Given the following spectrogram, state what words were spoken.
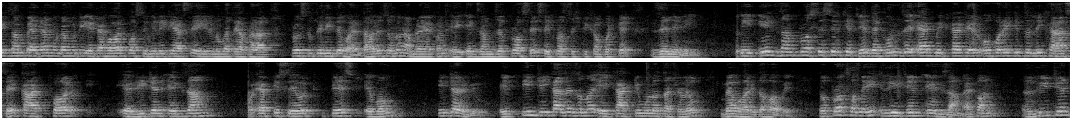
এক্সাম প্যাটার্ন মোটামুটি এটা হওয়ার পসিবিলিটি আছে, এই অনুপাতে আপনারা প্রস্তুতি নিতে পারেন। তাহলে চলুন আমরা এখন এই এক্সাম যে প্রসেস এই প্রসেসটি সম্পর্কে জেনে নিই। এই এক্সাম প্রসেসের ক্ষেত্রে দেখুন যে অ্যাডমিট কার্ডের ওপরে কিন্তু লেখা আছে card for written exam aptitude test এবং ইন্টারভিউ এই তিনটি কাজের জন্য এই কার্ডটি মূলত আসলেও ব্যবহৃত হবে। তো প্রথমেই রিটেন এক্সাম এখন রিটেন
